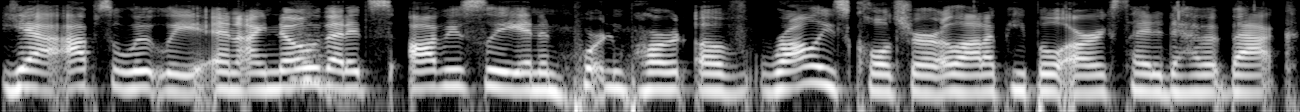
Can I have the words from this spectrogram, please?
Yeah, absolutely. And I know that it's obviously an important part of Raleigh's culture. A lot of people are excited to have it back.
